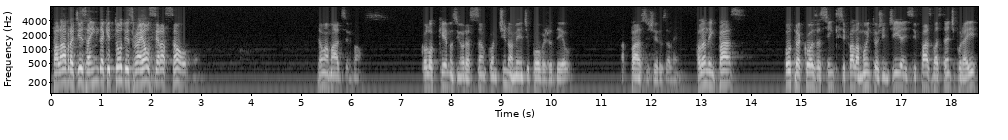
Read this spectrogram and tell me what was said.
A palavra diz ainda que todo Israel será salvo. Então, amados irmãos, coloquemos em oração continuamente o povo judeu, a paz de Jerusalém. Falando em paz, outra coisa assim que se fala muito hoje em dia e se faz bastante por aí,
